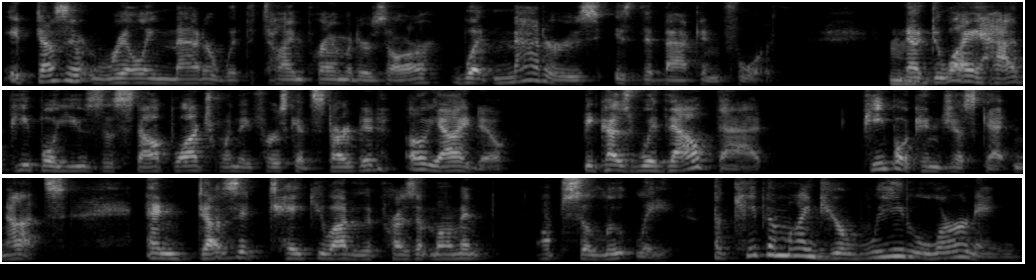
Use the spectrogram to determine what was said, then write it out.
It doesn't really matter what the time parameters are. What matters is the back and forth. Mm. Now, do I have people use a stopwatch when they first get started? Oh, yeah, I do. Because without that, people can just get nuts. And does it take you out of the present moment? Absolutely. But keep in mind, you're relearning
